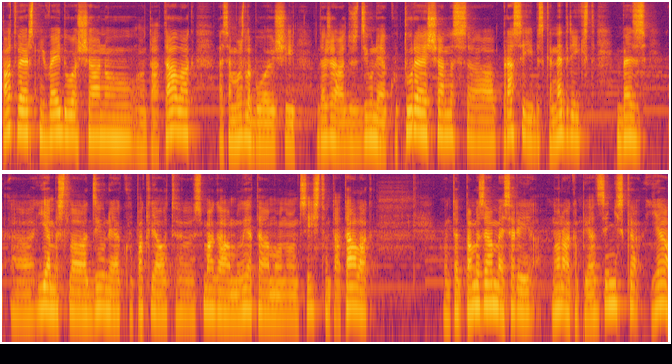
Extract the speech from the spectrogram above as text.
patvērsmju veidošanu un tā tālāk. Esam uzlabojuši dažādus dzīvnieku turēšanas prasības, ka nedrīkst bez iemesla dzīvnieku pakļaut smagām lietām un, un sist un tā tālāk. Un tad pamazām mēs arī nonākam pie atziņas, ka jā,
